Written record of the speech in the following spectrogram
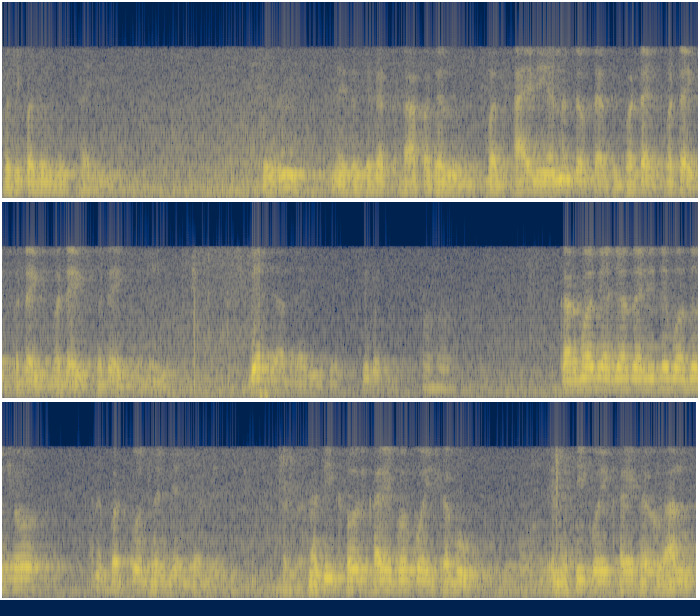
પછી પઝલ ઉભું થાય નહીં. ને? નહીં તો જગત આ પઝલ બંધ થાય નહીં. અનંત અવતારથી ભટાઈ ભટાઈ ભટાઈ ભટાઈ ભટાઈ ભટાઈ બે જવાબદારી છે. શું કહ્યું? કર્મ બે જવાબદારી રીતે બધો છો અને ભટકો છો બે હજાર નથી ખોર- ખરેખર કોઈ સગું. એ નથી કોઈ ખરેખર વાલું.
